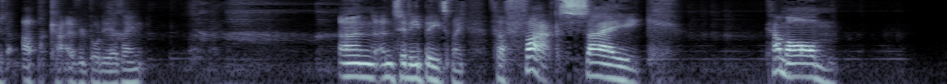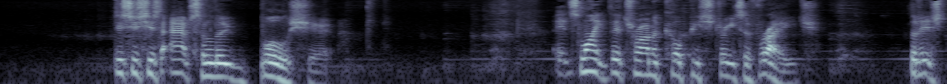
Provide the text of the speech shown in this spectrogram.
just uppercut everybody, I think. And until he beats me. For fuck's sake. Come on. This is just absolute bullshit. It's like they're trying to copy Streets of Rage, but it's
